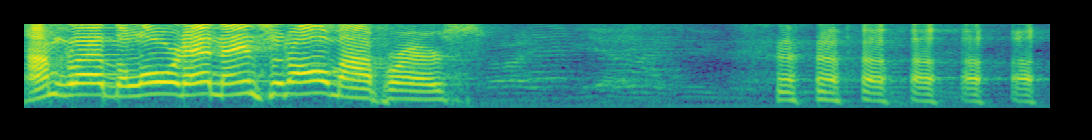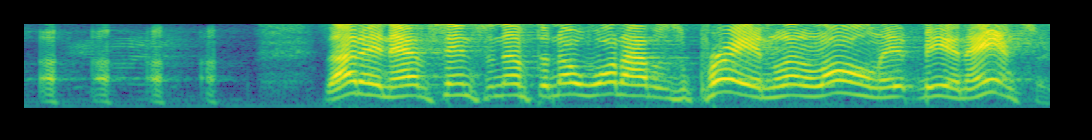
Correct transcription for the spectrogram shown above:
I'm glad the Lord hadn't answered all my prayers. so I didn't have sense enough to know what I was praying, let alone it being answered.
